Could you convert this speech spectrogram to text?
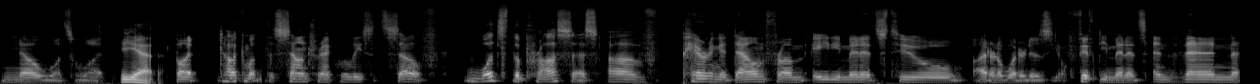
know what's what. Yeah. But talking about the soundtrack release itself, what's the process of paring it down from 80 minutes to I don't know what it is, you know, 50 minutes and then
